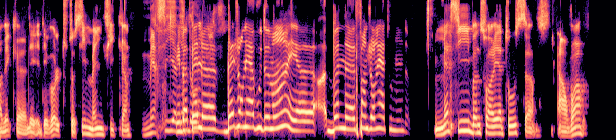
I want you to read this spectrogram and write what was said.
avec euh, des, des vols tout aussi magnifiques. Merci, à et eh ben, belle, euh, belle, journée à vous demain et euh, bonne fin de journée à tout le monde. Merci, bonne soirée à tous. Au revoir.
